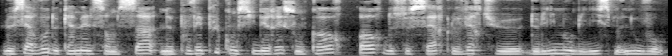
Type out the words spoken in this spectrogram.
Le cerveau de Kamel Samsa ne pouvait plus considérer son corps hors de ce cercle vertueux de l'immobilisme nouveau.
